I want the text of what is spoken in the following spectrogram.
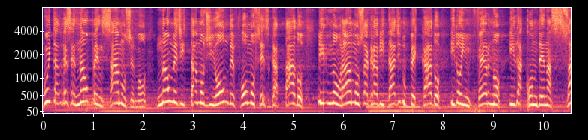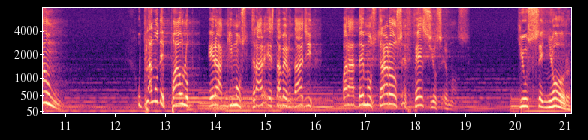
Muitas vezes não pensamos, irmão, não meditamos de onde fomos resgatados, ignoramos a gravidade do pecado e do inferno e da condenação. O plano de Paulo era aqui mostrar esta verdade para demonstrar aos Efésios, irmãos, que o Senhor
